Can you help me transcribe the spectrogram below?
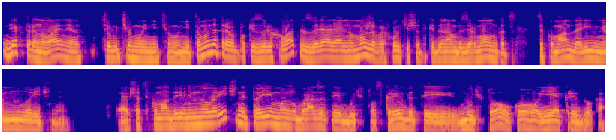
Як тренування, чому чому ні, чому ні. Тому не треба поки зорю ховати. Зоря реально може, враховуючи, що таке Динамо без Ярмоленка, це, це команда рівня минулорічної. А якщо це команда рівня минулорічної, то її може образити будь-хто, скривдити будь-хто, у кого є кривдилка.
